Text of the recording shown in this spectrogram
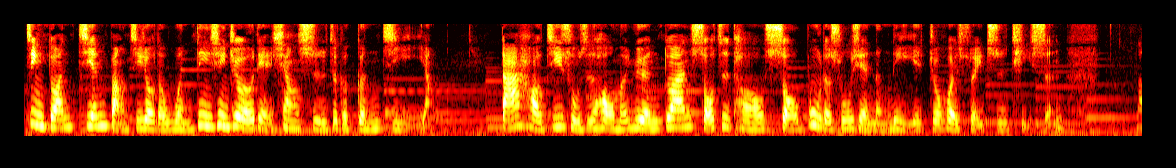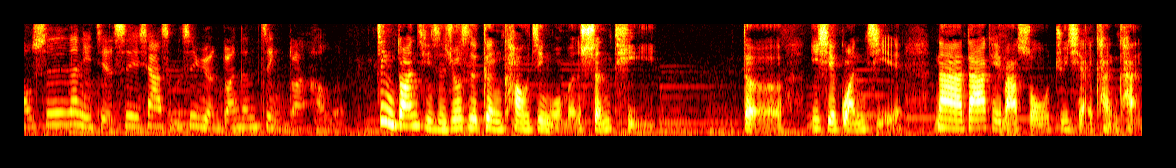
近端肩膀肌肉的稳定性就有点像是这个根基一样。打好基础之后，我们远端手指头、手部的书写能力也就会随之提升。老师，那你解释一下什么是远端跟近端好了。近端其实就是更靠近我们身体的一些关节。那大家可以把手举起来看看，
